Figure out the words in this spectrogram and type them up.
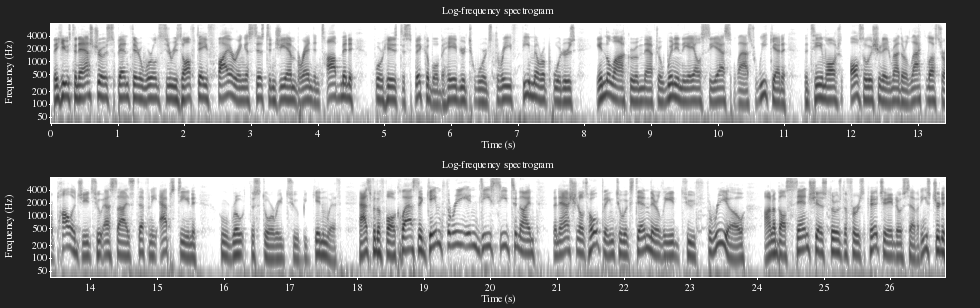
The Houston Astros spent their World Series off day firing assistant GM Brandon Taubman for his despicable behavior towards three female reporters in the locker room after winning the ALCS last weekend. The team also issued a rather lackluster apology to SI's Stephanie Apstein who wrote the story to begin with. As for the Fall Classic, Game 3 in D.C. tonight, the Nationals hoping to extend their lead to 3 0. Anibal Sanchez throws the first pitch at 8.07 Eastern.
